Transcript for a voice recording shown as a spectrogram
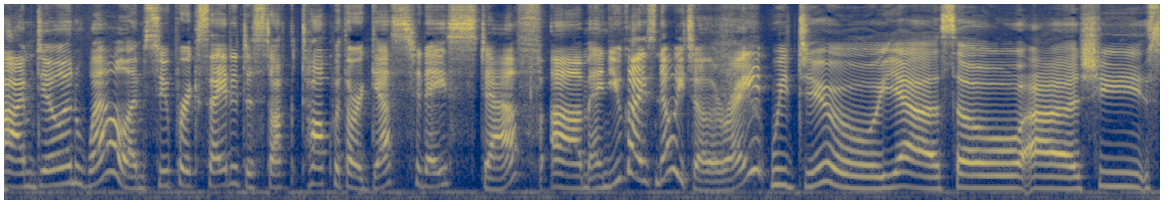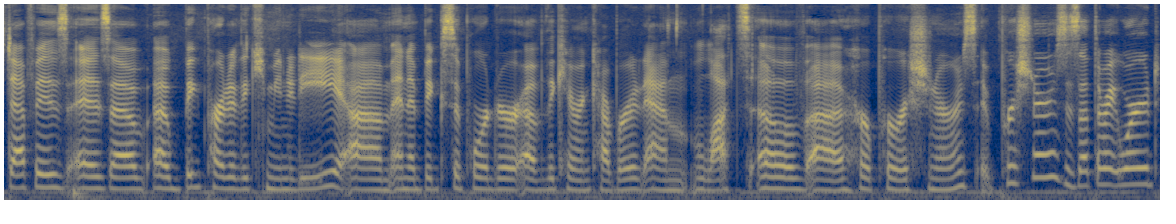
I'm doing well. I'm super excited to stock, talk with our guest today, Steph. Um, and you guys know each other, right? We do, yeah. So uh, she, Steph, is is a, a big part of the community um, and a big supporter of the Karen Cupboard and lots of uh, her parishioners. Parishioners is that the right word?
